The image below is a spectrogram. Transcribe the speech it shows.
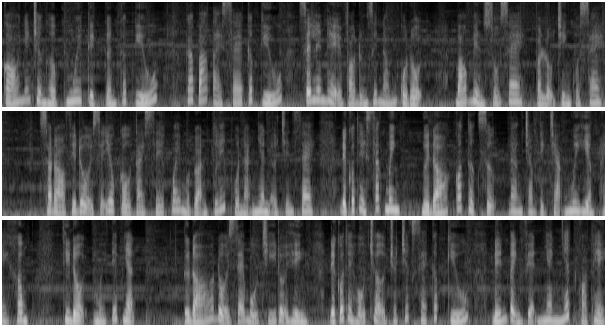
có những trường hợp nguy kịch cần cấp cứu, các bác tài xe cấp cứu sẽ liên hệ vào đường dây nóng của đội, báo biển số xe và lộ trình của xe. Sau đó phía đội sẽ yêu cầu tài xế quay một đoạn clip của nạn nhân ở trên xe để có thể xác minh người đó có thực sự đang trong tình trạng nguy hiểm hay không thì đội mới tiếp nhận. Từ đó đội sẽ bố trí đội hình để có thể hỗ trợ cho chiếc xe cấp cứu đến bệnh viện nhanh nhất có thể.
